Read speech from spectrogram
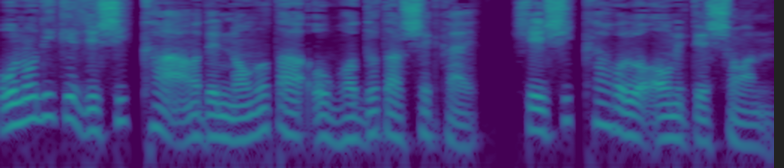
অন্যদিকে যে শিক্ষা আমাদের নম্রতা ও ভদ্রতা শেখায়, সেই শিক্ষা হল অমৃতের সমান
